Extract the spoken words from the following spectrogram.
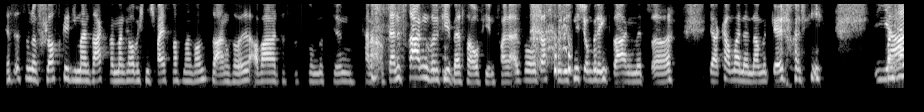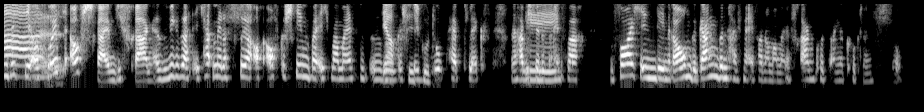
Das ist so eine Floskel, die man sagt, wenn man, glaube ich, nicht weiß, was man sonst sagen soll. Aber das ist so ein bisschen, keine Ahnung. Deine Fragen sind viel besser auf jeden Fall. Also das würde ich nicht unbedingt sagen mit, äh, ja, kann man denn damit Geld verdienen? Ja. Man kann sich die auch ruhig aufschreiben, die Fragen. Also wie gesagt, ich habe mir das früher auch aufgeschrieben, weil ich war meistens in so ja, Gesprächen so perplex. Dann habe ich mir das mhm. einfach bevor ich in den Raum gegangen bin, habe ich mir einfach nochmal meine Fragen kurz angeguckt und so.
